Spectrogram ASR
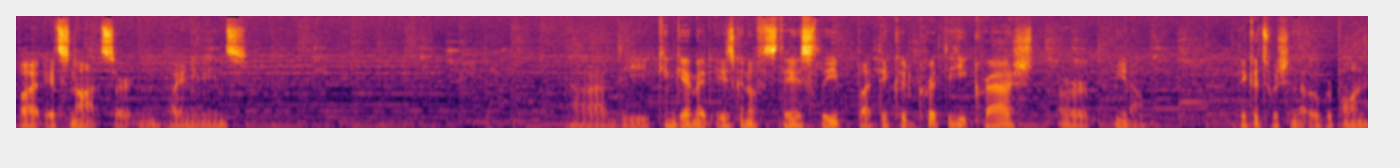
But it's not certain by any means. Uh, the Kingambit is going to stay asleep, but they could crit the Heat Crash, or, you know, they could switch in the Ogerpon.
